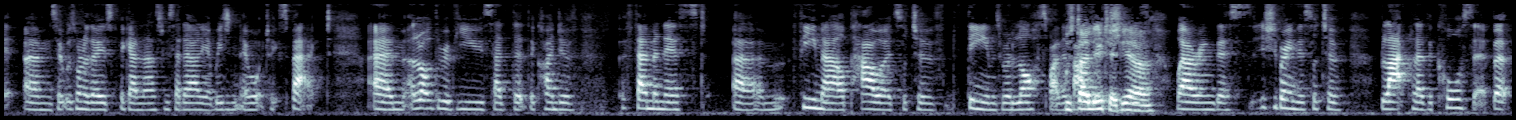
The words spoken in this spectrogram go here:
it. Um, so it was one of those again, as we said earlier, we didn't know what to expect. Um, a lot of the reviews said that the kind of feminist, um, female powered sort of themes were lost by the Was fact diluted, that she's yeah. wearing this. She's wearing this sort of black leather corset, but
